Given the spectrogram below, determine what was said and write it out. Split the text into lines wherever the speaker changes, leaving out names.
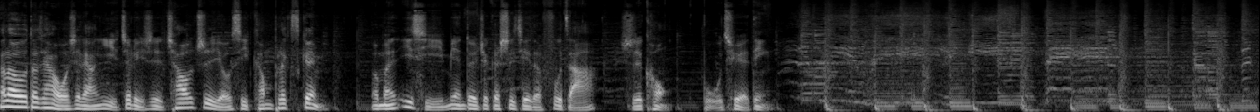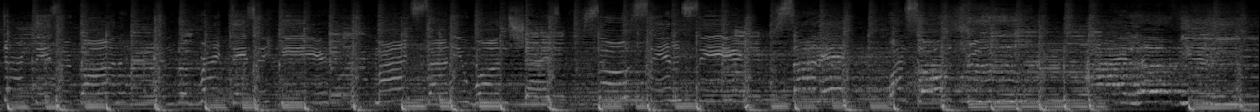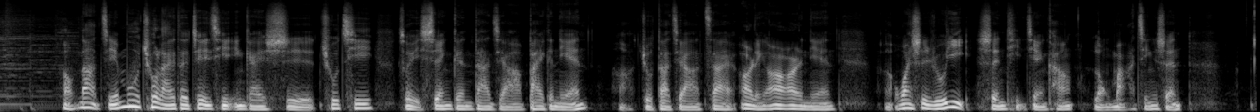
Hello，大家好，我是梁毅，这里是超智游戏 Complex Game，我们一起面对这个世界的复杂、失控、不确定。节目出来的这一期应该是初七，所以先跟大家拜个年啊！祝大家在二零二二年啊万事如意，身体健康，龙马精神。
